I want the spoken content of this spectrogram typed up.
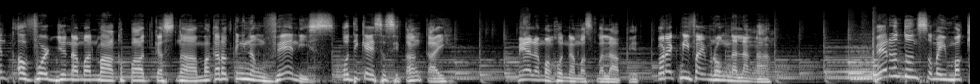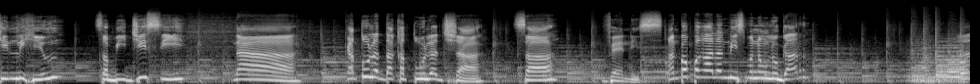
Can't afford yun naman mga kapodcast na makarating ng Venice o di kaya sa Sitangkay, may alam ako na mas malapit. Correct me if I'm wrong na lang ah. Meron dun sa may McKinley Hill sa BGC na katulad na katulad siya sa Venice. Ano ba pangalan mismo ng lugar? Ha?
